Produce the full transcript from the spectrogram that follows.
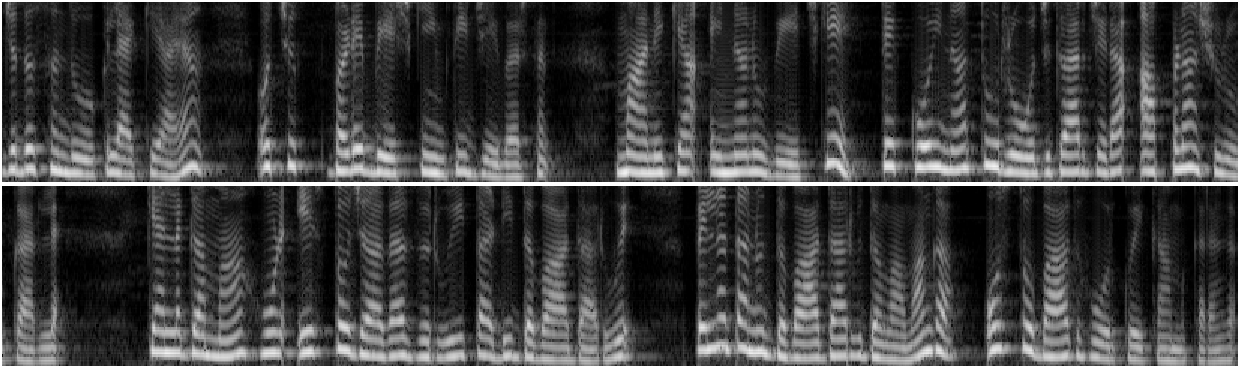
ਜਦੋਂ ਸੰਦੂਕ ਲੈ ਕੇ ਆਇਆ, ਉਹ 'ਚ ਬੜੇ ਬੇਸ਼ਕੀਮਤੀ ਜੇਵਰ ਸਨ। ਮਾਂ ਨੇ ਕਿਹਾ, ਇਹਨਾਂ ਨੂੰ ਵੇਚ ਕੇ ਤੇ ਕੋਈ ਨਾ ਤੂੰ ਰੋਜ਼ਗਾਰ ਜਿਹੜਾ ਆਪਣਾ ਸ਼ੁਰੂ ਕਰ ਲੈ। ਕਹਿਣ ਲੱਗਾ, ਮਾਂ, ਹੁਣ ਇਸ ਤੋਂ ਜ਼ਿਆਦਾ ਜ਼ਰੂਰੀ ਤੁਹਾਡੀ ਦਵਾ ਦਾਰੂ ਹੈ ਪਹਿਲਾਂ ਤੁਹਾਨੂੰ ਦਵਾ ਦਾਰੂ ਦਵਾਵਾਂਗਾ, ਉਸ ਤੋਂ ਬਾਅਦ ਹੋਰ ਕੋਈ ਕੰਮ ਕਰਾਂਗਾ।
